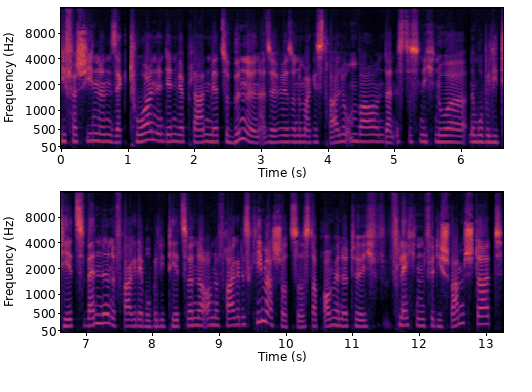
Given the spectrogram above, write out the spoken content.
die verschiedenen Sektoren, in denen wir planen, mehr zu bündeln. Also wenn wir so eine Magistrale umbauen, dann ist es nicht nur eine Mobilitätswende, eine Frage der Mobilitätswende, auch eine Frage des Klimaschutzes. Da brauchen wir natürlich Flächen für die Schwammstadt.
